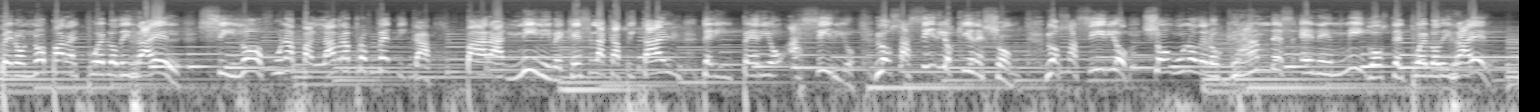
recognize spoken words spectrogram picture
pero no para el pueblo de Israel, sino fue una palabra profética para Nínive, que es la capital del imperio asirio. Los asirios, ¿quiénes son? Los asirios son uno de los grandes enemigos del pueblo de Israel.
